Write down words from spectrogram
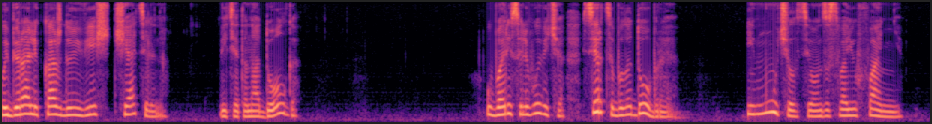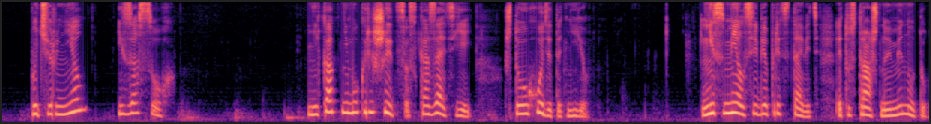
выбирали каждую вещь тщательно. Ведь это надолго. У Бориса Львовича сердце было доброе, и мучился он за свою Фанни. Почернел и засох. Никак не мог решиться сказать ей, что уходит от нее. Не смел себе представить эту страшную минуту.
